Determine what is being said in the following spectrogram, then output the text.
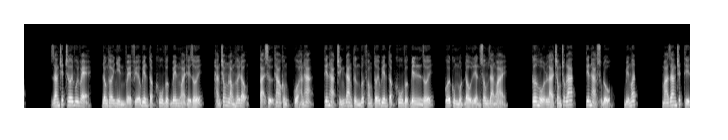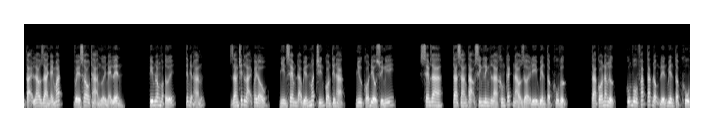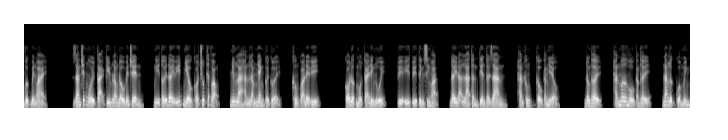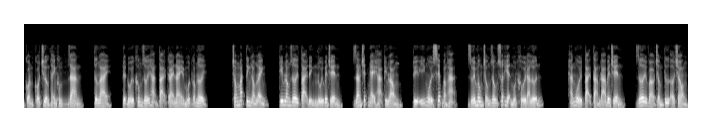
Giang chết chơi vui vẻ, đồng thời nhìn về phía biên tập khu vực bên ngoài thế giới, hắn trong lòng hơi động, tại sự thao khống của hắn hạ, tiên hạc chính đang từng bước phóng tới biên tập khu vực biên giới, cuối cùng một đầu liền xông ra ngoài. Cơ hồ là trong chốc lát, tiên hạc sụp đổ, biến mất. Mà giang chết thì tại lao ra nháy mắt, về sau thả người nhảy lên. Kim long vào tới, tiếp nhận hắn. Giang chết lại quay đầu nhìn xem đã biến mất chín con tiên hạc, như có điều suy nghĩ. Xem ra, ta sáng tạo sinh linh là không cách nào rời đi biên tập khu vực. Ta có năng lực, cũng vô pháp tác động đến biên tập khu vực bên ngoài. Giang chết ngồi tại kim long đầu bên trên, nghĩ tới đây ít nhiều có chút thất vọng, nhưng là hắn lắm nhanh cười cười, không quá để ý. Có được một cái đỉnh núi, tùy ý tùy tính sinh hoạt, đây đã là thần tiên thời gian, hắn không cầu càng nhiều. Đồng thời, hắn mơ hồ cảm thấy, năng lực của mình còn có trưởng thành không gian, tương lai, tuyệt đối không giới hạn tại cái này một góc nơi. Trong mắt tinh long lánh, kim long rơi tại đỉnh núi bên trên, giang chết nhảy hạ kim long tùy ý ngồi xếp bằng hạ, dưới mông trống rông xuất hiện một khối đá lớn. Hắn ngồi tại tảng đá bên trên, rơi vào trầm tư ở trong.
